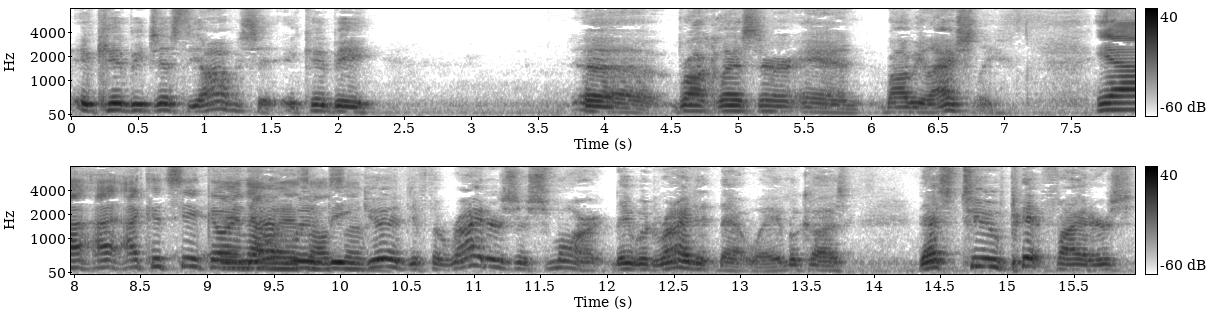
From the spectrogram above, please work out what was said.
it could be just the opposite. It could be uh, Brock Lesnar and Bobby Lashley. yeah, I, I could see it going and that, that way. would as also. be good if the writers are smart. They would write it that way because that's two pit fighters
